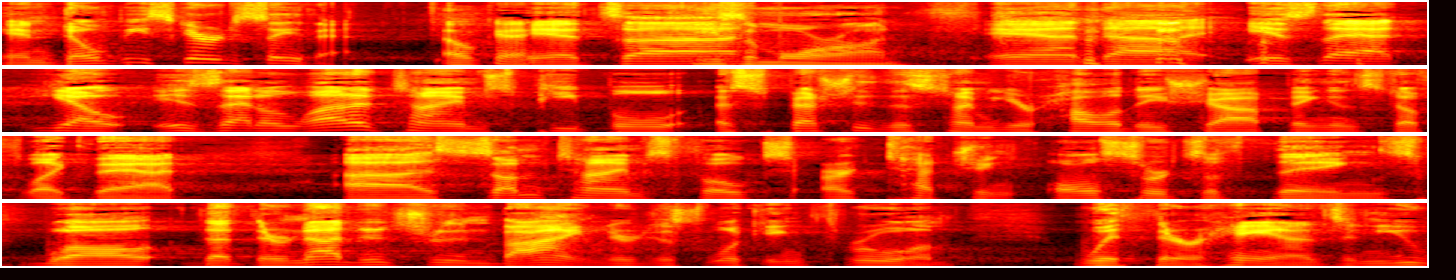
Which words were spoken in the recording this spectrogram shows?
And don't be scared to say that. Okay. It's, uh, He's a moron. and uh, is that you know is that a lot of times people especially this time of year holiday shopping and stuff like that uh, sometimes folks are touching all sorts of things while that they're not interested in buying they're just looking through them with their hands and you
